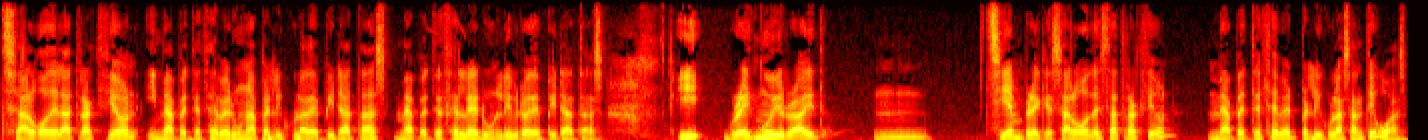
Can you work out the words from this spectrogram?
salgo de la atracción y me apetece ver una película de piratas, me apetece leer un libro de piratas. Y Great Movie Ride, mm, siempre que salgo de esta atracción, me apetece ver películas antiguas.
